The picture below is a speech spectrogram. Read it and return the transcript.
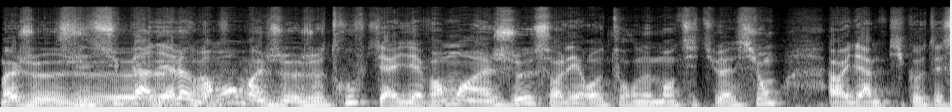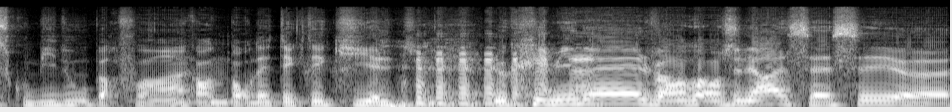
moi je, C'est super dialogue, en Vraiment, fait. moi je, je trouve qu'il y, a- il y a vraiment un jeu sur les retournements de situation. Alors il y a un petit côté Scooby-Doo parfois, hein, quand, pour détecter qui est le, le criminel. Enfin, en, en général c'est assez... euh,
